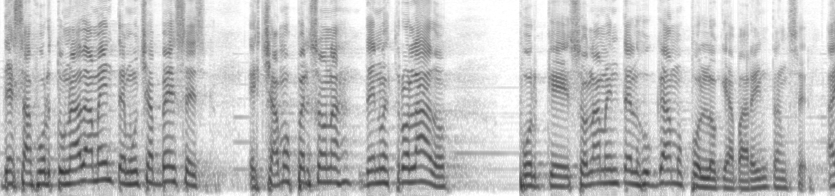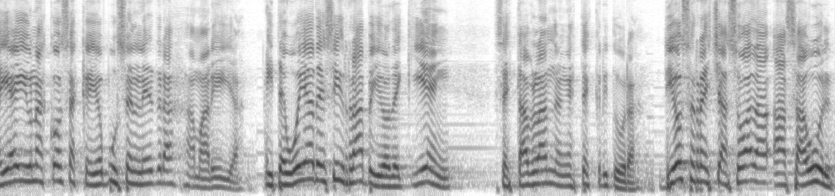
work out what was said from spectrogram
Desafortunadamente, muchas veces echamos personas de nuestro lado porque solamente los juzgamos por lo que aparentan ser. Ahí hay unas cosas que yo puse en letras amarillas. Y te voy a decir rápido de quién se está hablando en esta escritura. Dios rechazó a, Saúl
